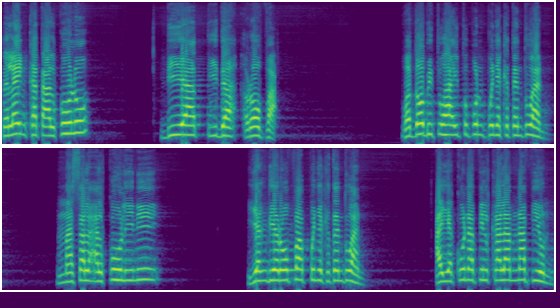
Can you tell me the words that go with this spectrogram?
Selain kata alkoholu, dia tidak ropa. Wadobi tuha itu pun punya ketentuan. Masalah alkohol ini yang dia ropa punya ketentuan. Ayakuna fil kalam nafiun.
